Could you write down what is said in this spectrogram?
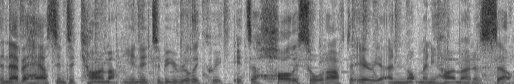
To nab a house in Tecoma, you need to be really quick. It's a highly sought after area and not many homeowners sell.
